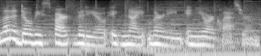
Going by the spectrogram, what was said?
Let Adobe Spark Video ignite learning in your classroom.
